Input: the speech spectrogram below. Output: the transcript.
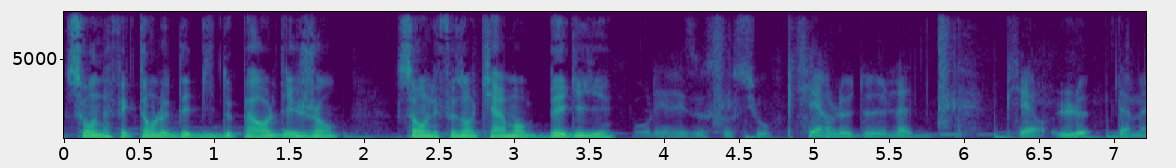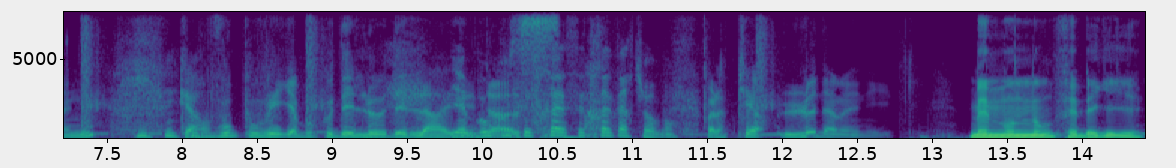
soit en affectant le débit de parole des gens, soit en les faisant carrément bégayer. Pour les réseaux sociaux, Pierre le, de, la, Pierre le Damani, car vous pouvez, il y a beaucoup des le, des la et Il y a des beaucoup, das. c'est très, c'est très perturbant. Voilà, Pierre le Damani. Même mon nom fait bégayer.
